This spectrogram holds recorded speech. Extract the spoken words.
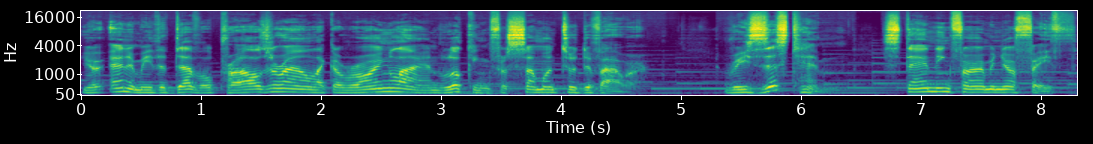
Your enemy, the devil, prowls around like a roaring lion looking for someone to devour. Resist him, standing firm in your faith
